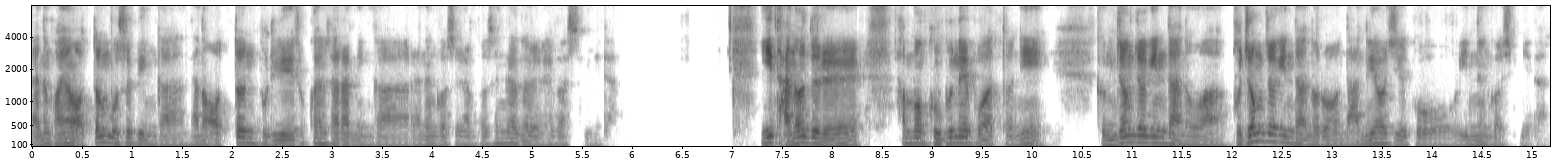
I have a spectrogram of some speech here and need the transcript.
나는 과연 어떤 모습인가, 나는 어떤 부류에 속한 사람인가라는 것을 한번 생각을 해봤습니다. 이 단어들을 한번 구분해 보았더니 긍정적인 단어와 부정적인 단어로 나뉘어지고 있는 것입니다.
